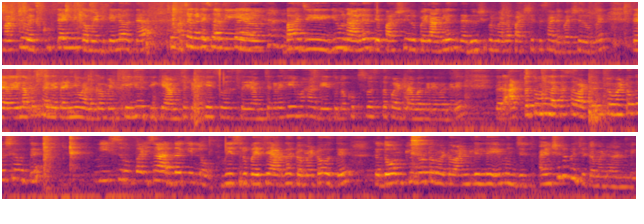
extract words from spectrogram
मागच्या वेळेस खूप त्यांनी कमेंट केल्या होत्या. भाजी घेऊन आले होते पाचशे रुपये. लागले होते त्या दिवशी पण मला पाचशे ते साडेपाचशे रुपये. त्यावेळेला पण सगळ्या त्यांनी मला कमेंट केली होती की आमच्याकडे हे स्वस्त आहे आमच्याकडे हे महाग आहे तुला खूप स्वस्त पडला वगैरे वगैरे. तर आता तुम्हाला कसं वाटतं टोमॅटो कसे होते? वीस रुपयाचा अर्धा किलो. वीस रुपयाचे अर्धा टोमॅटो होते. तर दोन किलो टोमॅटो आणलेले म्हणजे ऐंशी रुपयाचे टोमॅटो आणले.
